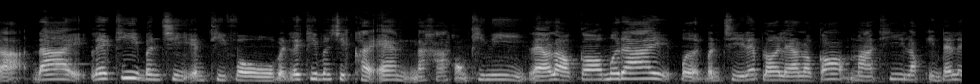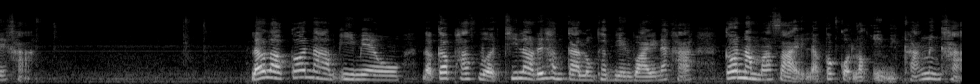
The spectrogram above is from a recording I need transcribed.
จะได้เลขที่บัญชี MT4 เป็นเลขที่บัญชี Client นะคะของที่นี่ แล้วเราก็เมื่อได้เปิดบัญชีเรียบร้อยแล้ว เราก็มาที่ล็อกอินได้เลยค่ะ แล้วเราก็นำอีเมล แล้วก็พาสเวิร์ดที่เราได้ทำการลงทะเบียนไว้นะคะ ก็นำมาใส่แล้วก็กดล็อกอินอีกครั้งหนึ่งค่ะ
